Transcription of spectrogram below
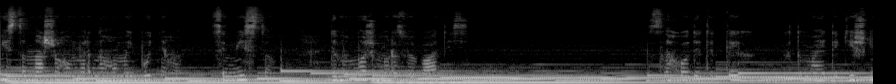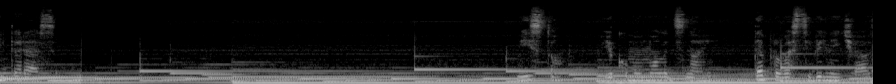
Місто нашого мирного майбутнього це місто, де ми можемо розвиватись, знаходити тих, хто має такі ж інтереси. Місто, в якому молодь знає, де провести вільний час,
